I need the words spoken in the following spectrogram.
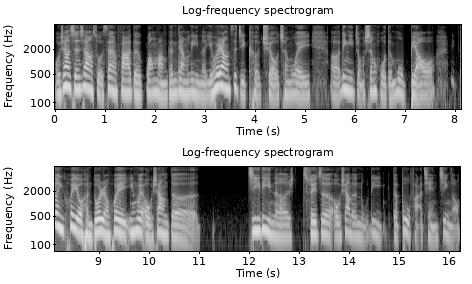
偶像身上所散发的光芒跟亮丽呢，也会让自己渴求成为呃另一种生活的目标哦。更会有很多人会因为偶像的激励呢，随着偶像的努力的步伐前进哦。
